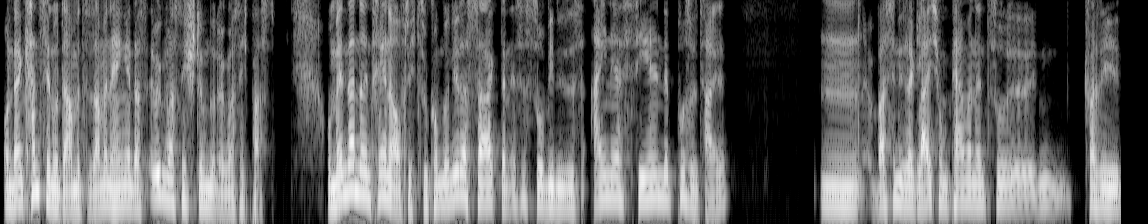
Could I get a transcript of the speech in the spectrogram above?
Und dann kann es ja nur damit zusammenhängen, dass irgendwas nicht stimmt und irgendwas nicht passt. Und wenn dann dein Trainer auf dich zukommt und dir das sagt, dann ist es so wie dieses eine fehlende Puzzleteil, mm, was in dieser Gleichung permanent zu äh, quasi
